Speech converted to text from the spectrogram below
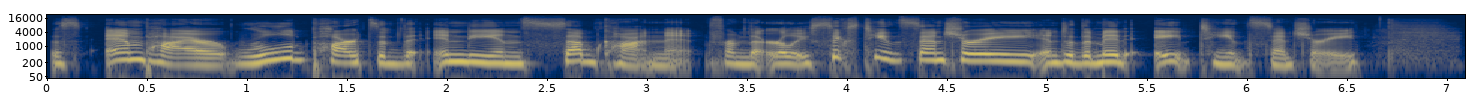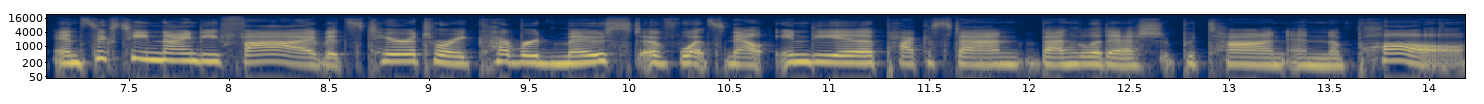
This empire ruled parts of the Indian subcontinent from the early 16th century into the mid 18th century. In 1695, its territory covered most of what's now India, Pakistan, Bangladesh, Bhutan, and Nepal.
